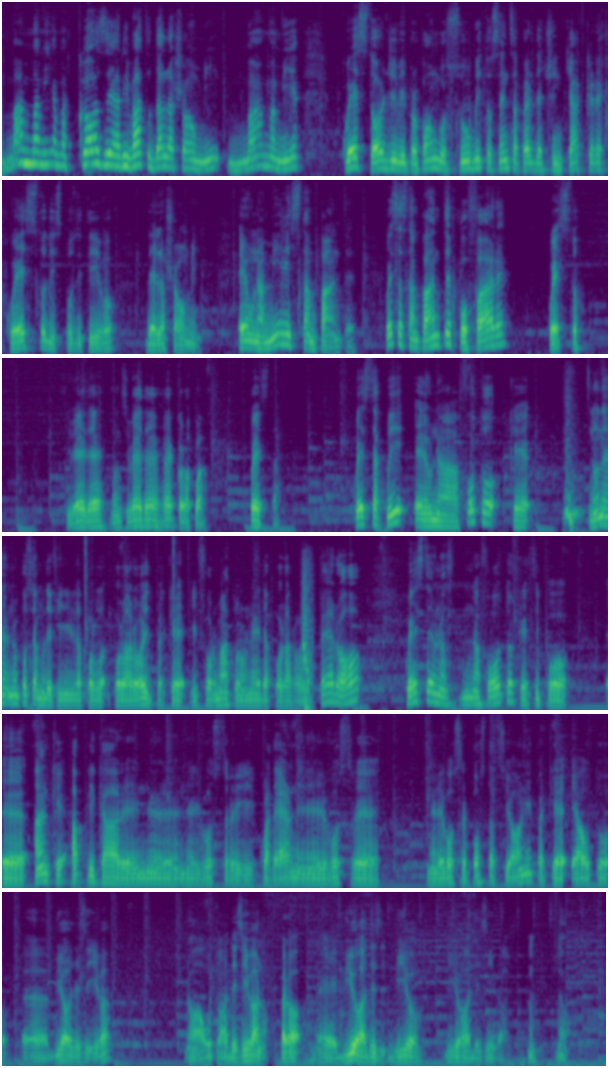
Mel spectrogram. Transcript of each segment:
Mamma mia, ma cosa è arrivato dalla Xiaomi? Mamma mia. Quest'oggi vi propongo subito, senza perderci in chiacchiere, questo dispositivo della Xiaomi. È una mini stampante. Questa stampante può fare questo. Si vede? Non si vede? Eccola qua. Questa. Questa qui è una foto che non, è, non possiamo definirla pol Polaroid perché il formato non è da Polaroid. Però questa è una, una foto che si può eh, anche applicare nel, nei vostri quaderni, nelle vostre, nelle vostre postazioni perché è auto eh, bioadesiva. No, autoadesiva no, però è bioadesiva. Bio, bioadesiva. Mm, no,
